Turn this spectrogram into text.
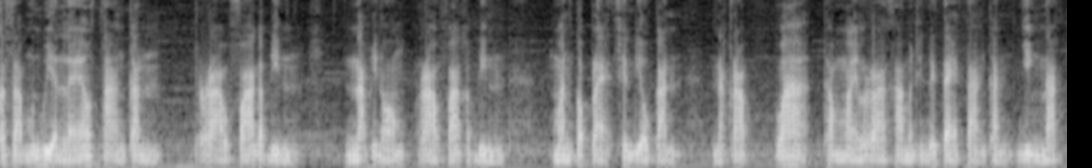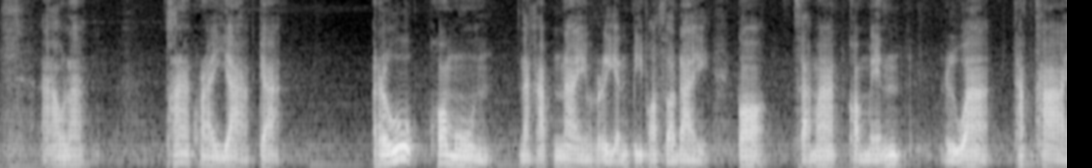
กระสาบหมุนเวียนแล้วต่างกันราวฟ้ากับดินนะพี่น้องราวฟ้ากับดิน มันก็แปลกเช่นเดียวกันนะครับ ว่าทำไมราคามันถึงได้แตกต่างกันยิ่งนัก เอาละถ้าใครอยากจะรู้ข้อมูล นะครับในเหรียญปีพศใด ก็สามารถคอมเมนต์หรือว่าทักทาย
